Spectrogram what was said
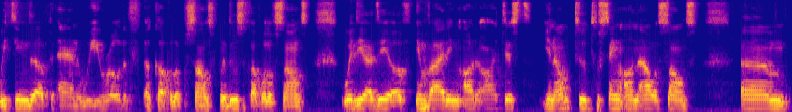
We teamed up and we wrote a, f- a couple of songs, produced a couple of songs, with the idea of inviting other artists, you know, to to sing on our songs. Um,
